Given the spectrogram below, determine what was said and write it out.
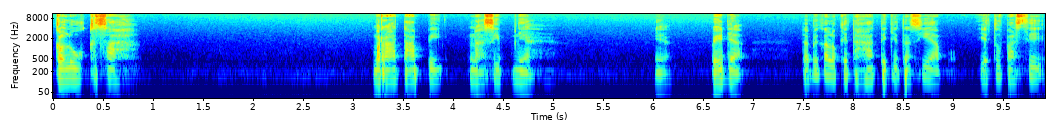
keluh kesah, meratapi nasibnya. Ya, beda. Tapi kalau kita hati kita siap, itu pasti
